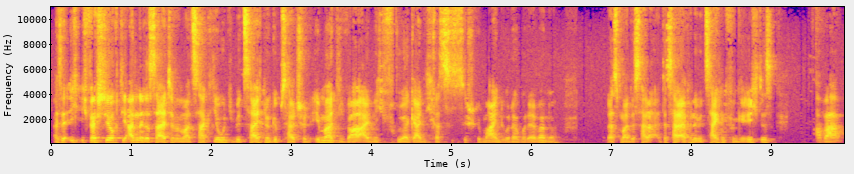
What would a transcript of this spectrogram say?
Also ich, ich verstehe auch die andere Seite, wenn man sagt, jo, die Bezeichnung gibt es halt schon immer, die war eigentlich früher gar nicht rassistisch gemeint oder whatever, ne? Dass man das halt, das halt einfach eine Bezeichnung für ein Gericht ist. Aber,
